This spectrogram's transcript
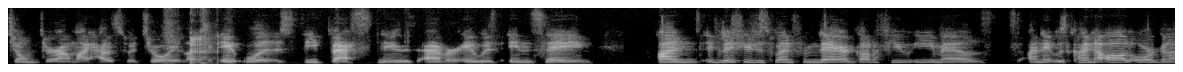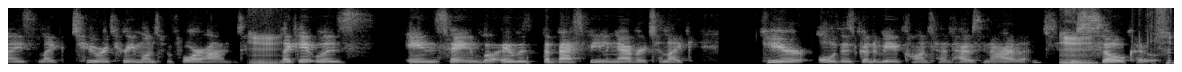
jumped around my house with joy. Like it was the best news ever. It was insane. And it literally just went from there. Got a few emails and it was kind of all organized like two or three months beforehand. mm. Like it was insane, but it was the best feeling ever to like hear, oh, there's going to be a content house in Ireland. It was Mm. so cool.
